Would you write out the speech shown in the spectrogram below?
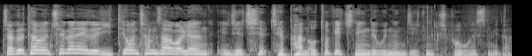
자, 그렇다면 최근에 그 이태원 참사 관련 이제 재판 어떻게 진행되고 있는지 좀 짚어보겠습니다.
